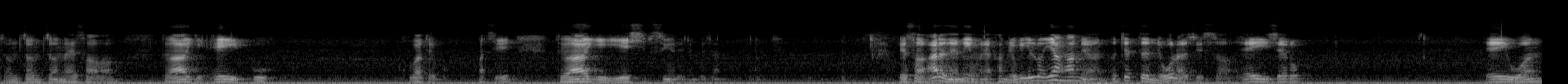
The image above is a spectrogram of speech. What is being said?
점점점 해서 더하기 A9 9가 되고 마치 더하기 2의 10승이 되는 거잖아. 그래서 알아내는 게 뭐냐? 하면 여기 1로 이항하면 어쨌든 요걸 알 수 있어. A0 A1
